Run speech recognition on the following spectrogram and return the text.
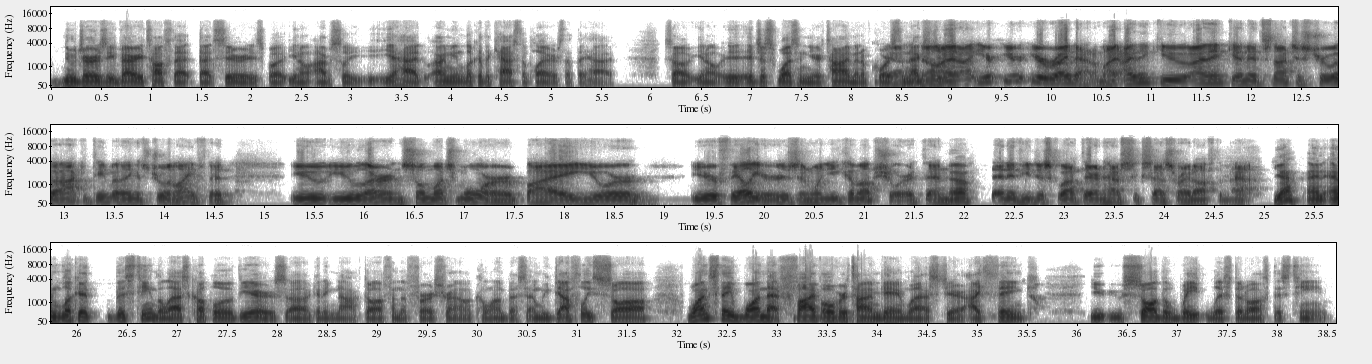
New Jersey very tough that that series, but you know, obviously you had. I mean, look at the cast of players that they had. So you know, it, it just wasn't your time. And of course, Yeah, the next no, year, I, I, you're you're you're right, Adam. I, I think you. I think, and it's not just true with a hockey team, but I think it's true in life that you you learn so much more by your your failures and when you come up short then yeah, than if you just go out there and have success right off the bat. yeah, and and look at this team the last couple of years, uh, getting knocked off in the first round with Columbus, and we definitely saw once they won that five overtime game last year. I think you you saw the weight lifted off this team,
